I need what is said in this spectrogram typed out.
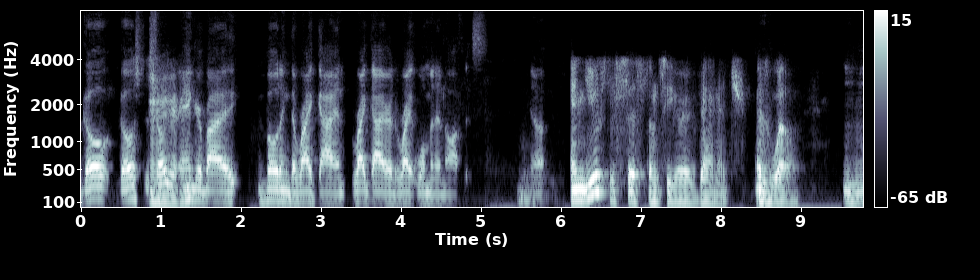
Go go show mm-hmm. your anger by voting the right guy and right guy or the right woman in office. Yeah. And use the system to your advantage as mm-hmm. well. Mm-hmm.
